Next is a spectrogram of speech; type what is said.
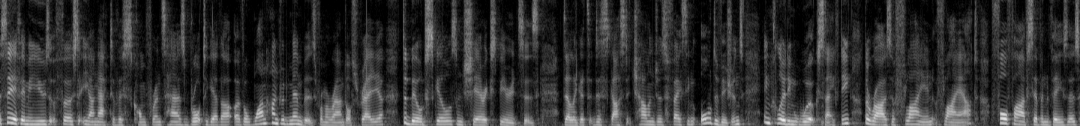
CFMEU's first Young Activists Conference has brought together over 100 members from around Australia to build skills and share experiences. Delegates discussed challenges facing all divisions, including work safety, the rise of fly-in, fly-out, 457 visas,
